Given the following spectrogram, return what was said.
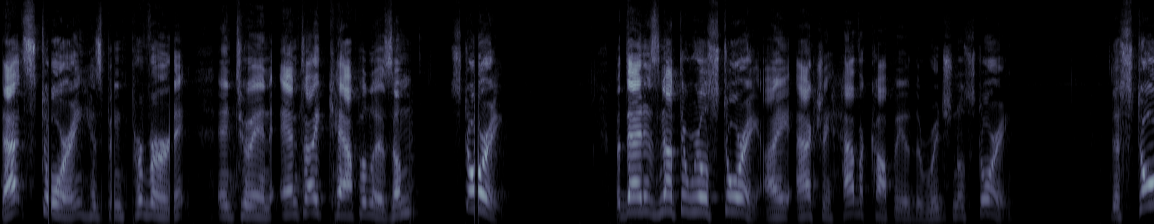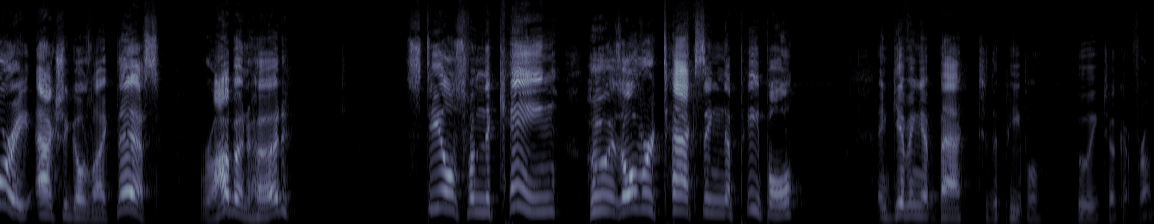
That story has been perverted into an anti capitalism story. But that is not the real story. I actually have a copy of the original story. The story actually goes like this Robin Hood steals from the king who is overtaxing the people and giving it back to the people who he took it from.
